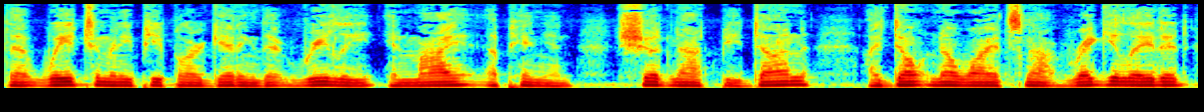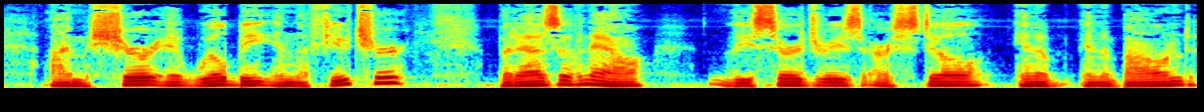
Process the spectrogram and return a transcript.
that way too many people are getting that really, in my opinion, should not be done. I don't know why it's not regulated. I'm sure it will be in the future, but as of now, these surgeries are still in a in a bound,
